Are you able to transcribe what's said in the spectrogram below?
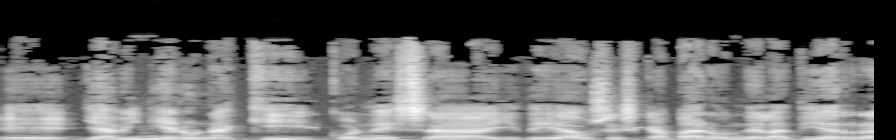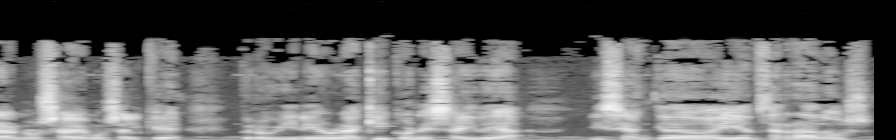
eh, ya vinieron aquí con esa idea o se escaparon de la Tierra, no sabemos el qué, pero vinieron aquí con esa idea y se han quedado ahí encerrados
